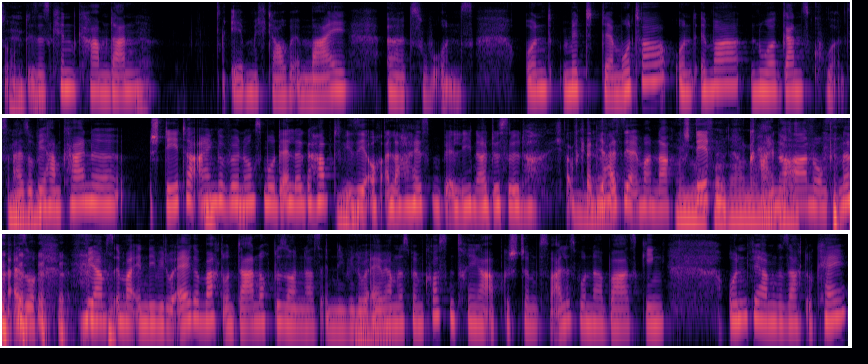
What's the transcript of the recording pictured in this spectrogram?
So, dieses Kind kam dann ja. eben, ich glaube, im Mai äh, zu uns und mit der Mutter und immer nur ganz kurz. Also mhm. wir haben keine Städte-Eingewöhnungsmodelle gehabt, wie mhm. sie auch alle heißen, Berliner, Düsseldorf. Ich habe ja. die heißen ja immer nach Städten, keine Ahnung. Ne? Also wir haben es immer individuell gemacht und da noch besonders individuell. Ja. Wir haben das mit dem Kostenträger abgestimmt, es war alles wunderbar, es ging. Und wir haben gesagt, okay,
